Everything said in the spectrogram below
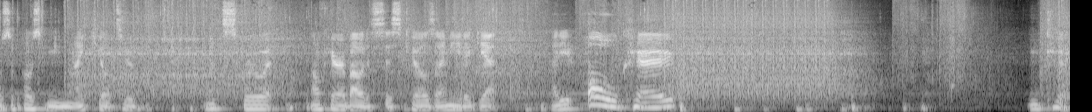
Was supposed to be my kill too. Let's screw it. I don't care about assist kills. I need to get. I need. Okay. Okay.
